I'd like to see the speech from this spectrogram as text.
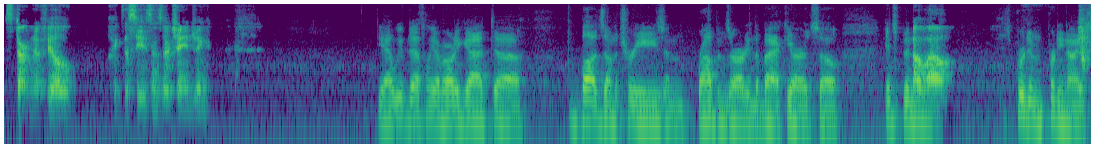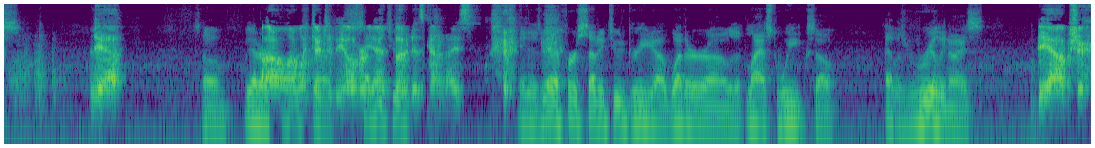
starting to feel like the seasons are changing. Yeah, we've definitely have already got uh, buds on the trees, and robins are already in the backyard. So it's been Oh wow. it's pretty pretty nice. Yeah. So we had our I don't want first, winter uh, to be over yet, 72 but it is kind of nice. It is. We had our first 72 degree uh, weather uh, last week, so that was really nice. yeah, I'm sure.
